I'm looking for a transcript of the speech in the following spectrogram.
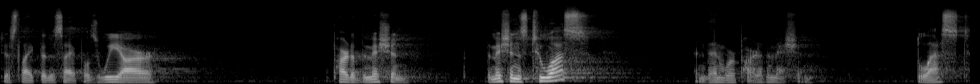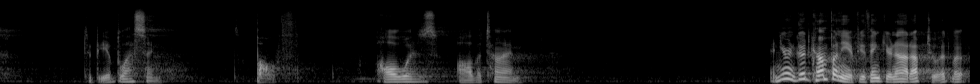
just like the disciples. We are part of the mission. The mission's to us, and then we're part of the mission. Blessed to be a blessing. Always, all the time. And you're in good company if you think you're not up to it. Look,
